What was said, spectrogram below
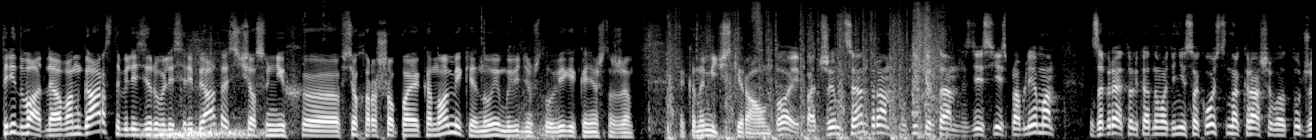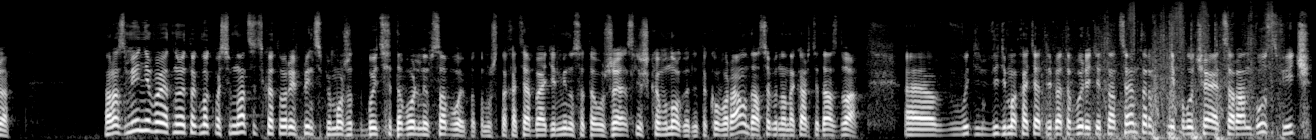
3-2 для Авангар, стабилизировались ребята, сейчас у них все хорошо по экономике, ну и мы видим, что у Веги, конечно же, экономический раунд. Ой, поджим центра. У Кикерта здесь есть проблема. Забирает только одного Дениса Костина. Краш его тут же разменивает. Но это Глок 18, который, в принципе, может быть довольным собой. Потому что хотя бы один минус это уже слишком много для такого раунда. Особенно на карте даст 2. Видимо, хотят ребята вылететь на центр. Не получается ранбуст, фич.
